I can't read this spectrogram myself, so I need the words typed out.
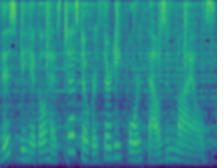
This vehicle has just over 34,000 miles.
